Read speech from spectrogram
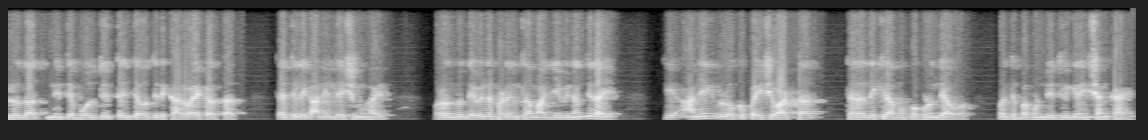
विरोधात नेते बोलतील त्यांच्यावरती ते कारवाई करतात त्यातील एक अनिल देशमुख आहेत. परंतु देवेंद्र फडणवीसला माझी विनंती राहील की अनेक लोक पैसे वाटतात त्याला देखील आपण पकडून द्यावं पण ते पकडून देतील की नाही शंका आहे.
